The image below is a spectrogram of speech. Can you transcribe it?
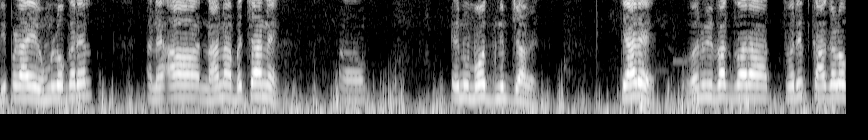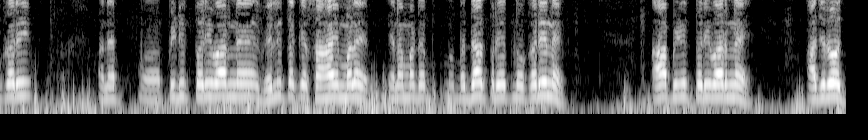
દીપડાએ હુમલો કરેલ અને આ નાના બચ્ચાને એનું મોત નિપજાવેલ. ત્યારે વન વિભાગ દ્વારા ત્વરિત કાગળો કરી અને પીડિત પરિવારને વહેલી તકે સહાય મળે એના માટે બધા જ પ્રયત્નો કરીને આ પીડિત પરિવારને આજરોજ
